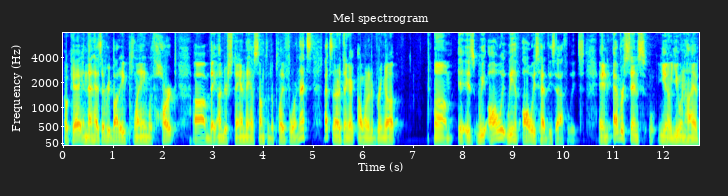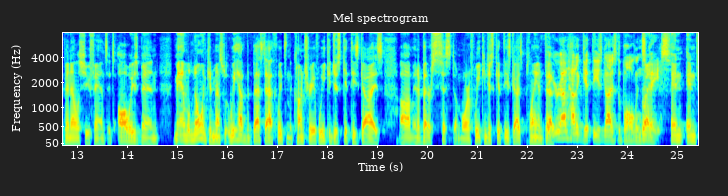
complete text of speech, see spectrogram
okay and that has everybody playing with heart. Um, they understand they have something to play for and that's that's another thing I, I wanted to bring up um, is we always we have always had these athletes, and ever since you know you and I have been LSU fans, it's always been man. Well, no one can mess with. We have the best athletes in the country. If we could just get these guys um, in a better system, or if we can just get these guys playing better, figure out how to get these guys the ball in space. and and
